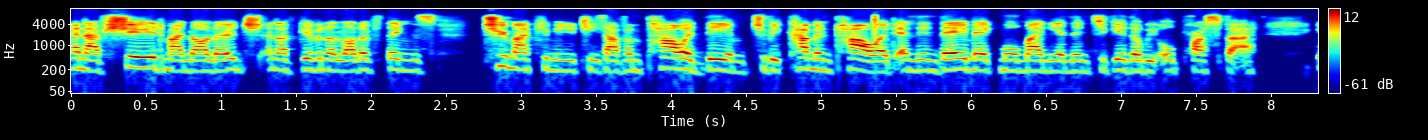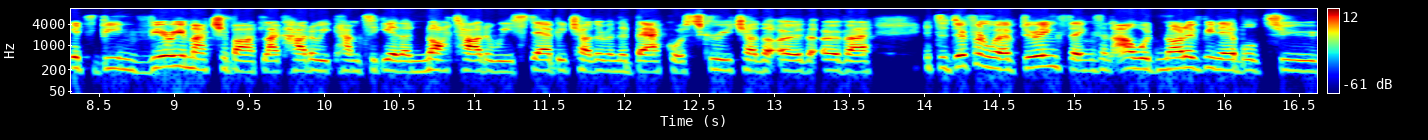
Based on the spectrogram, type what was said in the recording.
and I've shared my knowledge and I've given a lot of things to my communities. I've empowered them to become empowered and then they make more money and then together we all prosper. It's been very much about like how do we come together, not how do we stab each other in the back or screw each other over over. It's a different way of doing things and I would not have been able to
